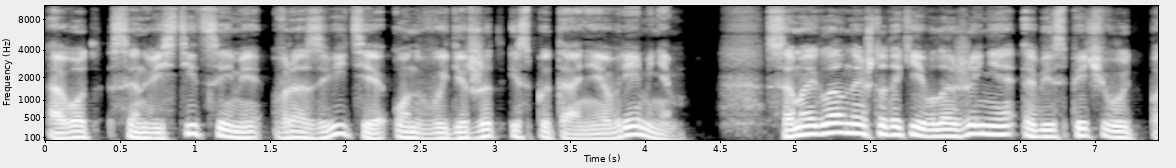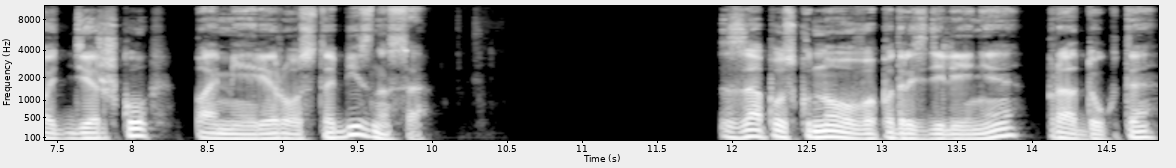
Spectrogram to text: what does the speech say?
А вот с инвестициями в развитие он выдержит испытания временем. Самое главное, что такие вложения обеспечивают поддержку по мере роста бизнеса. Запуск нового подразделения, продукта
